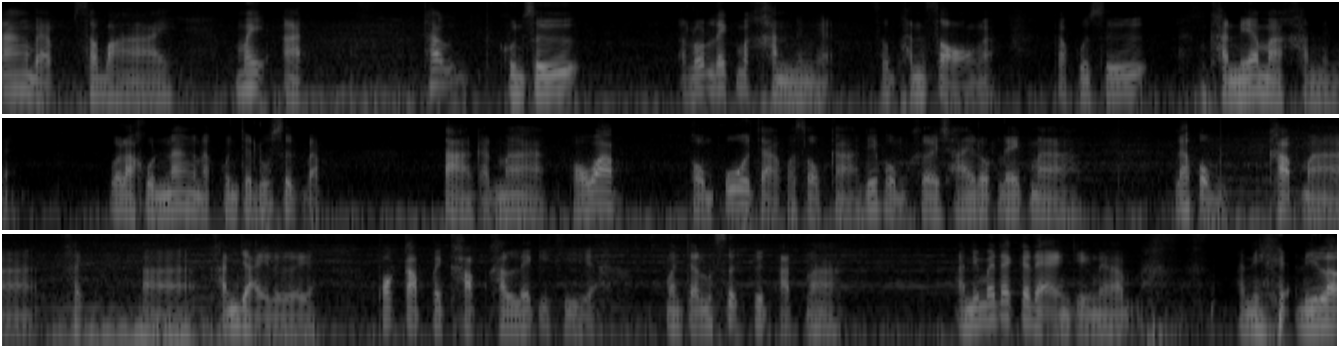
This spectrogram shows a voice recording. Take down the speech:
นั่งแบบสบาย ไม่อัด ถ้าคุณซื้อรถเล็กมาคันหนึ่งอะสองพันสองอะกับคุณซื้อคันนี้มาคันหนึ่งอะเวลาคุณนั่งนะคุณจะรู้สึกแบบต่างกันมาก เพราะว่าผมพูดจากประสบการณ์ที่ผมเคยใช้รถเล็กมา แล้วผมขับมาคันใหญ่เลยพอกลับไปขับคันเล็กอีกทีอะมันจะรู้สึกอึดอัดมาก อันนี้ไม่ได้กระแดะจริงๆนะครับ อันนี้อันนี้เล่า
